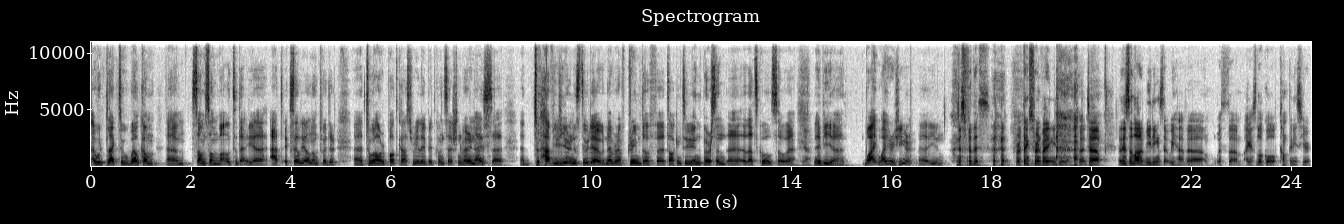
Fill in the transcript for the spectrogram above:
I would like to welcome um, Samson Mow today uh, at Excellion on Twitter uh, to our podcast, Relai Bitcoin Session. Very nice uh, uh to have you here in the studio. I would never have dreamed of uh, talking to you in person. Uh, that's cool. So yeah. maybe why why you're here even? Just for this. for thanks for inviting me, Julian. But there's a lot of meetings that we have with um, I guess local companies here.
